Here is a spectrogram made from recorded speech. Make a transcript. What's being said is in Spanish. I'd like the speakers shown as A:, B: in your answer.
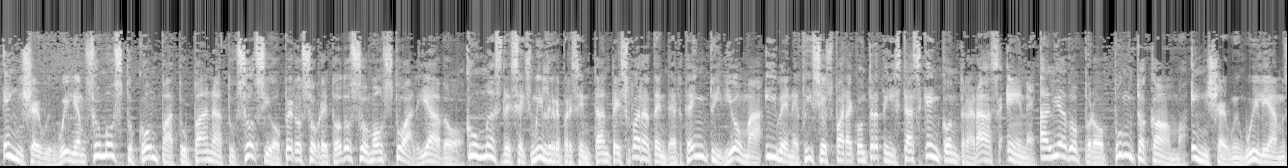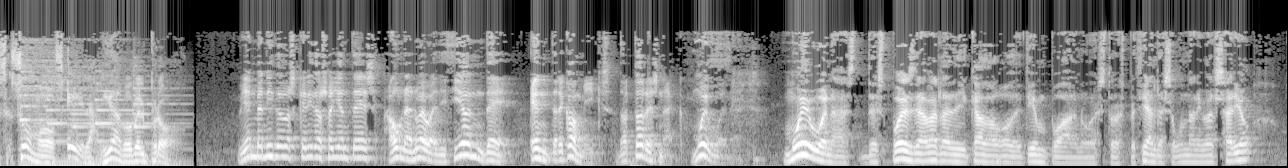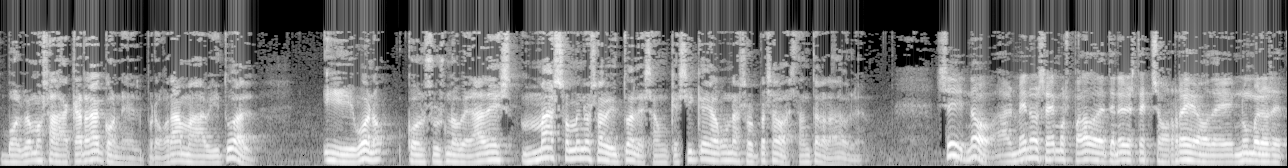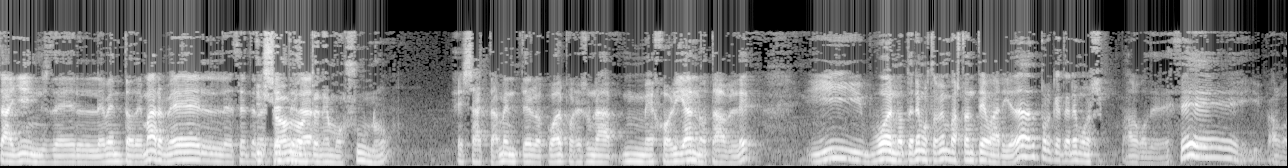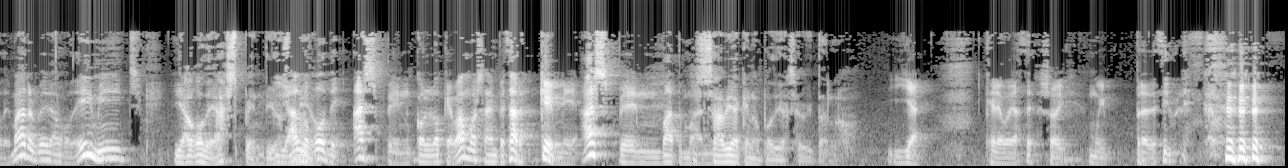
A: En Sherwin Williams somos tu compa, tu pana, tu socio, pero sobre todo somos tu aliado, con más de 6.000 representantes para atenderte en tu idioma y beneficios para contratistas que encontrarás en aliadopro.com. En Sherwin Williams somos el aliado del PRO.
B: Bienvenidos, queridos oyentes, a una nueva edición de Entre Cómics. Doctor Snack, muy buenas.
C: Muy buenas. Después de haberle dedicado algo de tiempo a nuestro especial de segundo aniversario, volvemos a la carga con el programa habitual. Y bueno, con sus novedades más o menos habituales, aunque sí que hay alguna sorpresa bastante agradable.
B: Sí, no, al menos hemos parado de tener este chorreo de números de tie-ins del evento de Marvel, etcétera,
C: Y solo
B: etcétera.
C: tenemos uno.
B: Exactamente, lo cual pues es una mejoría notable. Y bueno, tenemos también bastante variedad porque tenemos algo de DC, algo de Marvel, algo de Image
C: Y algo de Aspen, Dios
B: y
C: mío.
B: algo de Aspen, con lo que vamos a empezar. ¡Que me Aspen, Batman!
C: Sabía que no podías evitarlo.
B: Ya, ¿qué le voy a hacer? Soy muy predecible.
